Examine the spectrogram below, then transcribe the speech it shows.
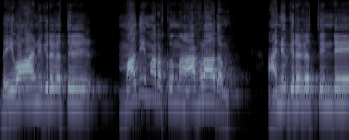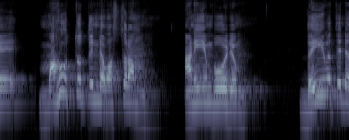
ദൈവാനുഗ്രഹത്തിൽ മതിമറക്കുന്ന ആഹ്ലാദം അനുഗ്രഹത്തിന്റെ മഹത്വത്തിന്റെ വസ്ത്രം അണിയുമ്പോഴും ദൈവത്തിന്റെ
